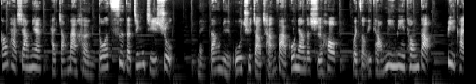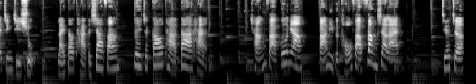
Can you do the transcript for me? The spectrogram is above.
高塔下面还长满很多刺的荆棘树。每当女巫去找长发姑娘的时候，会走一条秘密通道，避开荆棘树，来到塔的下方。对着高塔大喊：“长发姑娘，把你的头发放下来。”接着，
